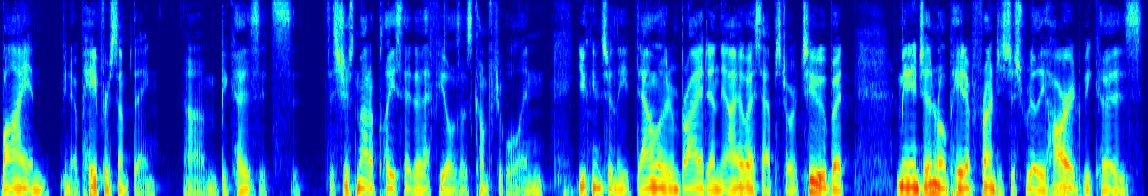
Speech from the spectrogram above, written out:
buy and you know pay for something um, because it's it's just not a place that that feels as comfortable. And you can certainly download and buy it in the iOS app store too. But I mean, in general, paid up front is just really hard because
